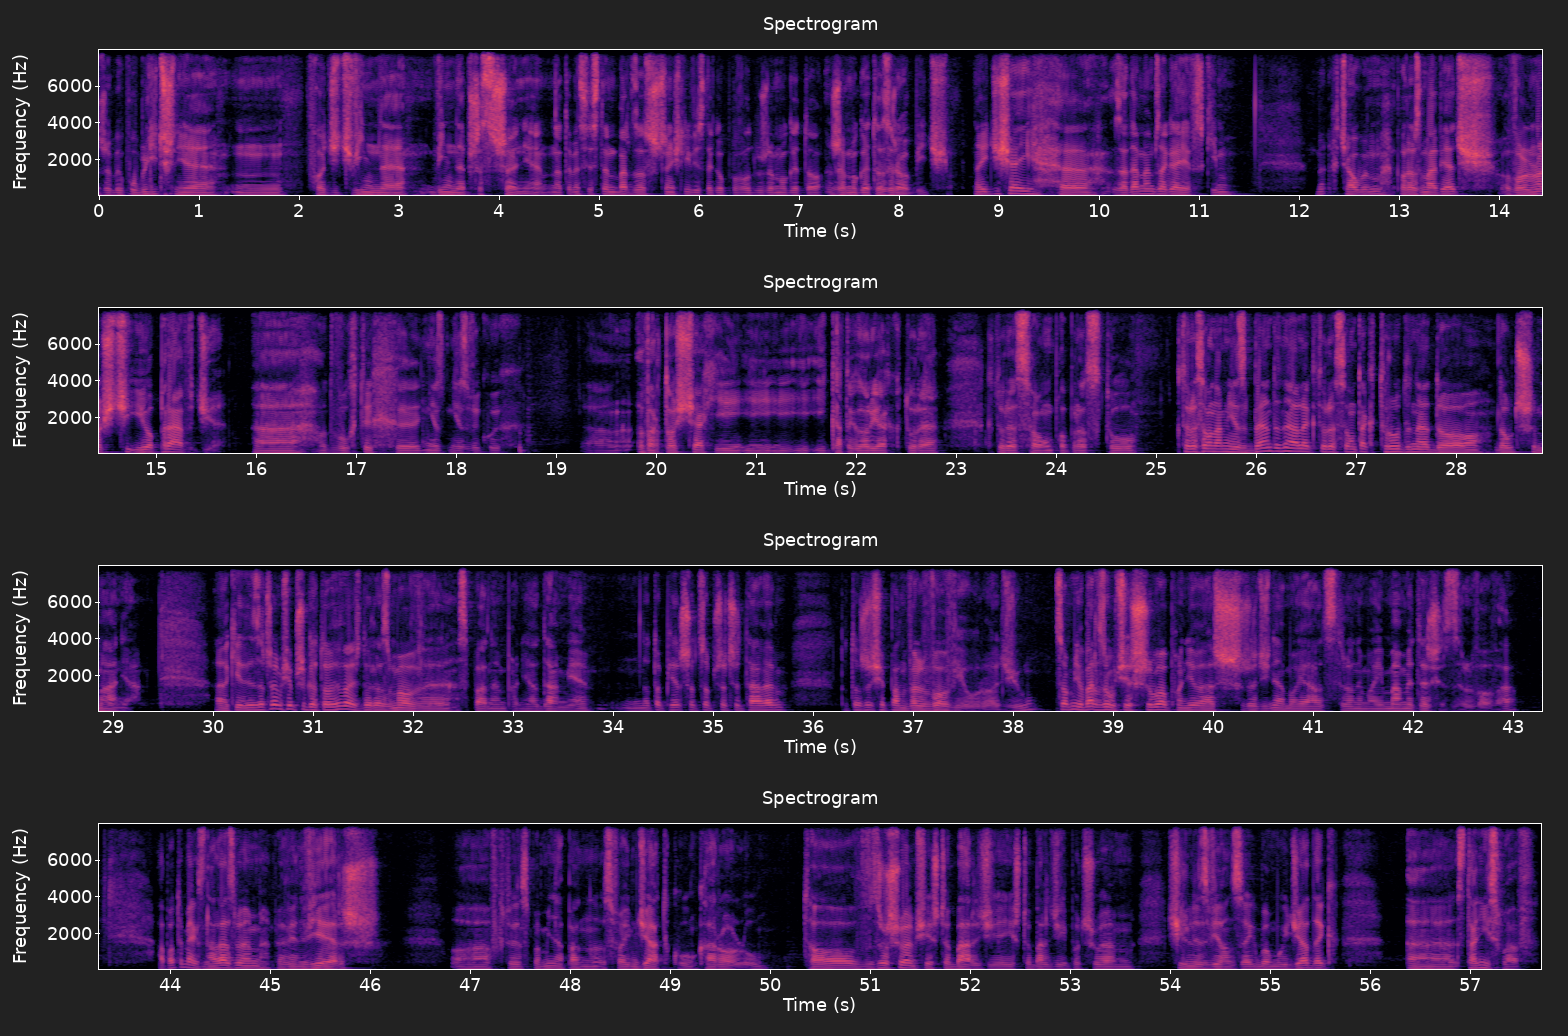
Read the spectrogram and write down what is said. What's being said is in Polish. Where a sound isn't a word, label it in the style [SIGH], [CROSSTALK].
żeby publicznie mm, wchodzić w inne, w inne przestrzenie. Natomiast jestem bardzo szczęśliwy z tego powodu, że mogę to, że mogę to zrobić. No i dzisiaj e, z Adamem Zagajewskim chciałbym porozmawiać o wolności i o prawdzie. E, o dwóch tych e, niez, niezwykłych e, wartościach i, i, i, kategoriach, które, które są po prostu, które są nam niezbędne, ale które są tak trudne do, do utrzymania. Kiedy zacząłem się przygotowywać do rozmowy z panem, panie Adamie, no to pierwsze, co przeczytałem, to to, że się pan w Lwowie urodził. Co mnie bardzo ucieszyło, ponieważ rodzina moja od strony mojej mamy też jest z Lwowa. A potem jak znalazłem pewien wiersz, w którym wspomina pan o swoim dziadku Karolu, to wzruszyłem się jeszcze bardziej, jeszcze bardziej poczułem silny związek, bo mój dziadek e, Stanisław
